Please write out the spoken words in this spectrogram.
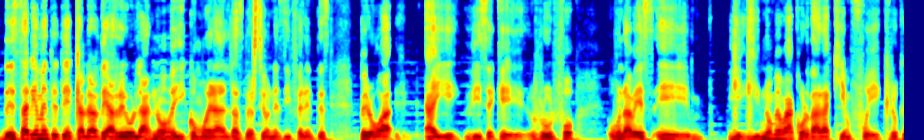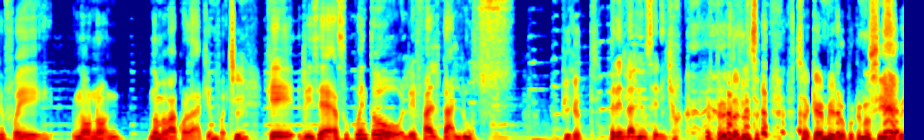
necesariamente tiene que hablar de Arreola, ¿no? Y cómo eran las versiones diferentes, pero ahí dice que Rulfo una vez, eh, y, y, no me va a acordar a quién fue, creo que fue, no, no, no me voy a acordar a quién fue, que le dice, a su cuento le falta luz. Fíjate. Préndale un cerillo. Préndale un cerillo. Saquémelo porque no sirve.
